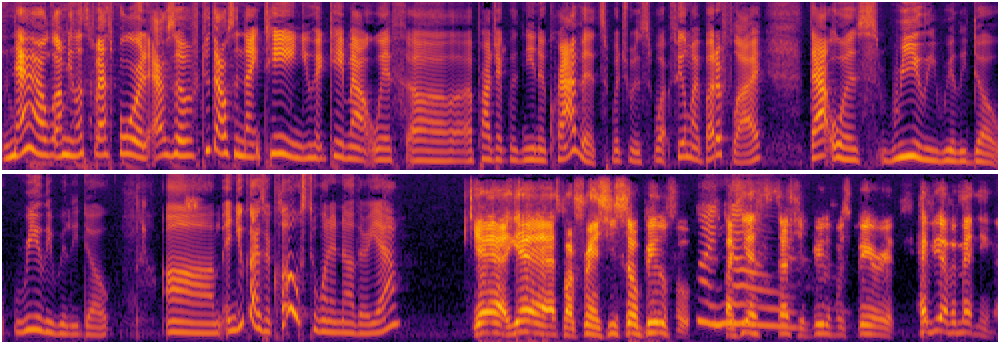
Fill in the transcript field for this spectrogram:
now i mean let's fast forward. As of 2019 you had came out with uh, a project with nina Kraviz, which was what? Feel my butterfly. That was really really dope. Really really dope. Um and you guys are close to one another yeah yeah, yeah, that's my friend. She's so beautiful. I know. Like she has such a beautiful spirit. Have you ever met Nina?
